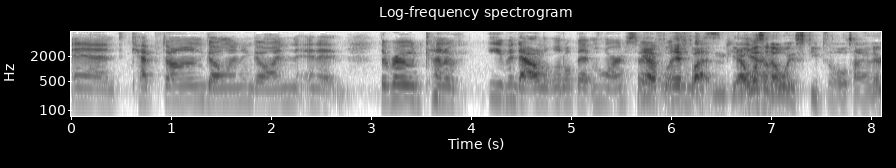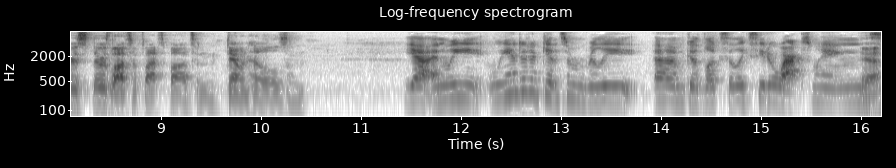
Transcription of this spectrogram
and kept on going and going, and it the road kind of evened out a little bit more. So yeah, it it, flattened. just- yeah, it wasn't always steep the whole time. There was there was lots of flat spots and downhills and Yeah, and we we ended up getting some really um, good looks at like Cedar Waxwings. Yeah.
